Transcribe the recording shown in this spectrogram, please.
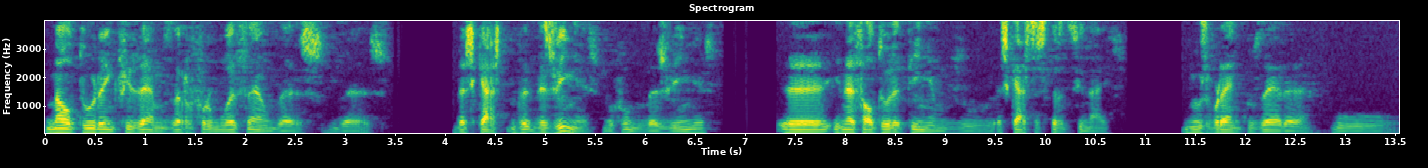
Na altura em que fizemos a reformulação das, das, das, castas, das vinhas, no fundo das vinhas, eh, e nessa altura tínhamos as castas tradicionais. Nos brancos era o,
